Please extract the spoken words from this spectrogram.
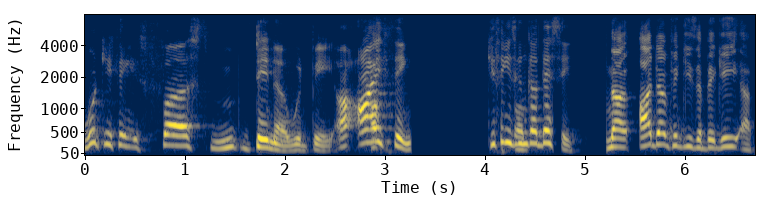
What do you think his first m- dinner would be? I, I Uh, think. Do you think he's going to go desi? No, I don't think he's a big eater.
